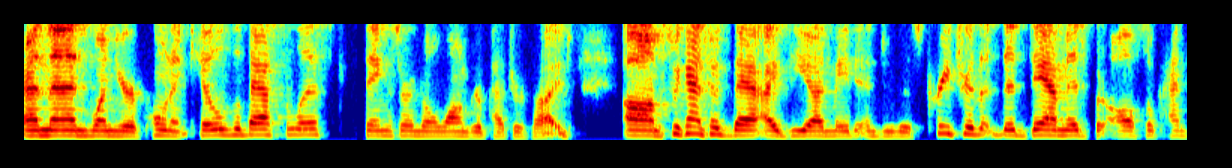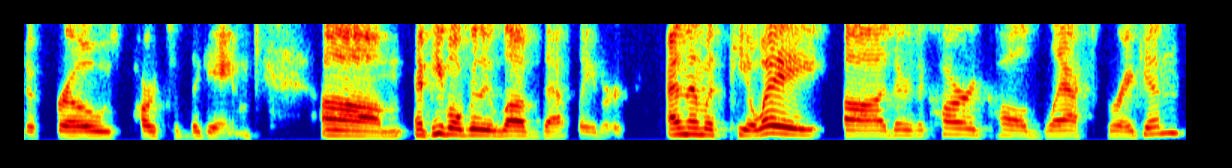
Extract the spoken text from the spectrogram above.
And then when your opponent kills the basilisk, things are no longer petrified. Um, so we kind of took that idea and made it into this creature that did damage, but also kind of froze parts of the game. Um, and people really loved that flavor. And then with POA, uh, there's a card called Black's Break-In.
